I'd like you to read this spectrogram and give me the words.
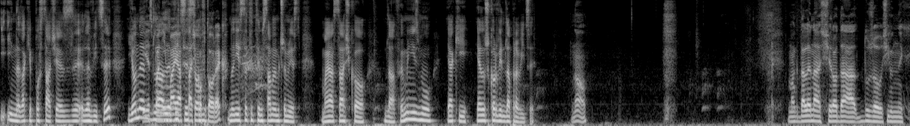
i inne takie postacie z lewicy i one Jest dla pani Maja lewicy Staśko są Wtorek. no niestety tym samym czym jest Maja Staśko dla feminizmu, jak i Janusz Korwin dla prawicy. No. Magdalena Środa, dużo silnych,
